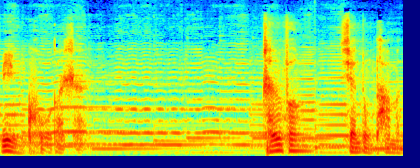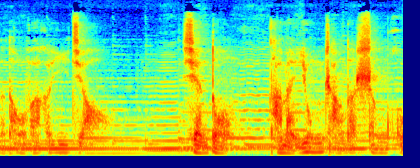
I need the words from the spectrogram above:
命苦的人，晨风掀动他们的头发和衣角，掀动。他们庸常的生活，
